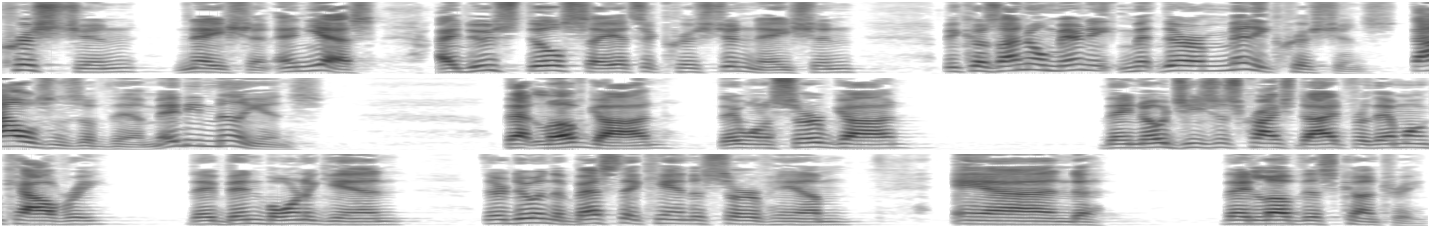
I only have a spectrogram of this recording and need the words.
Christian nation. And yes, I do still say it's a Christian nation because I know many, there are many Christians, thousands of them, maybe millions, that love God. They want to serve God. They know Jesus Christ died for them on Calvary. They've been born again. They're doing the best they can to serve Him, and they love this country.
